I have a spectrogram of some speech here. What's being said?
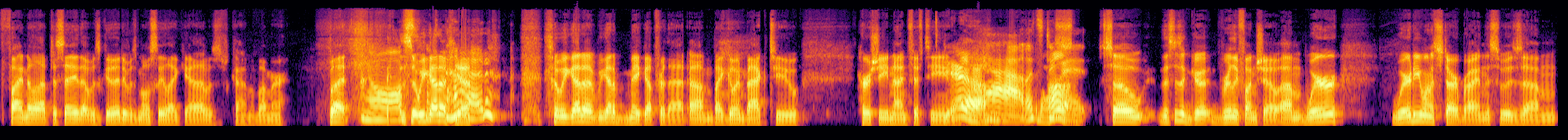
find a lot to say that was good. It was mostly like, yeah, that was kind of a bummer. But Oh, So we gotta- yeah. so we gotta we gotta make up for that um, by going back to Hershey 915. Yeah. Um, Yeah, let's do on. it. so this is a good, really fun show. Um, where where do you want to start, Brian? This was um,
